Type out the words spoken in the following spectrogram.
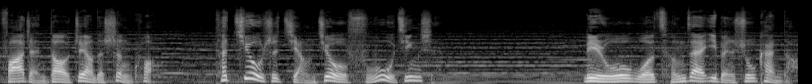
发展到这样的盛况，它就是讲究服务精神。例如，我曾在一本书看到，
